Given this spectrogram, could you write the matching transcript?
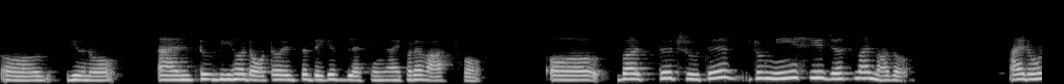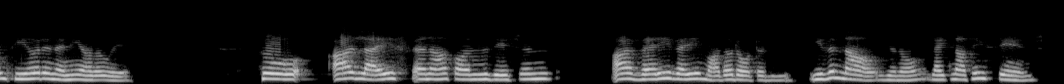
Uh, you know, and to be her daughter is the biggest blessing I could have asked for. Uh, but the truth is, to me, she's just my mother. I don't see her in any other way. So our life and our conversations are very, very mother daughterly. Even now, you know, like nothing's changed.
